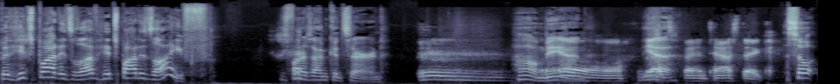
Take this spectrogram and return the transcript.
But Hitchbot is love. Hitchbot is life, as far as I'm concerned. Oh man! Oh, Yeah. that's fantastic. So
